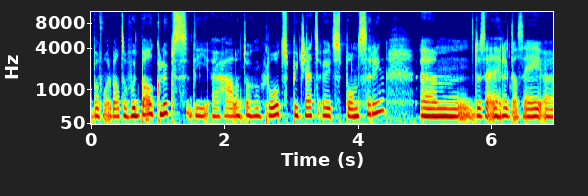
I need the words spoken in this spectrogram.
bijvoorbeeld de voetbalclubs, die uh, halen toch een groot budget uit sponsoring. dus eigenlijk dat zij uh,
